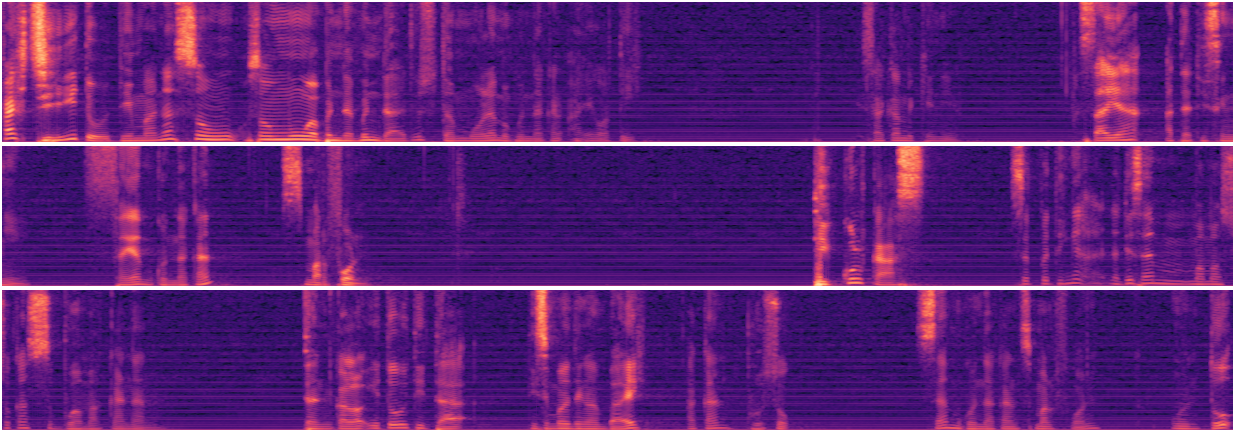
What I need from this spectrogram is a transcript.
5G itu di mana semua benda-benda itu sudah mulai menggunakan IoT. Misalkan begini, saya ada di sini, saya menggunakan smartphone. Di kulkas, sepertinya nanti saya memasukkan sebuah makanan. Dan kalau itu tidak disimpan dengan baik, akan busuk. Saya menggunakan smartphone untuk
